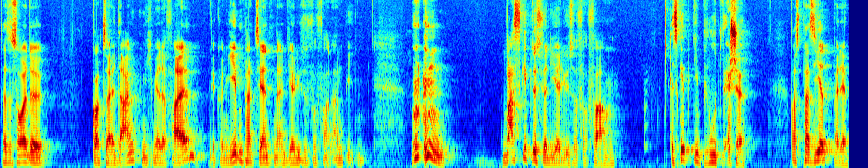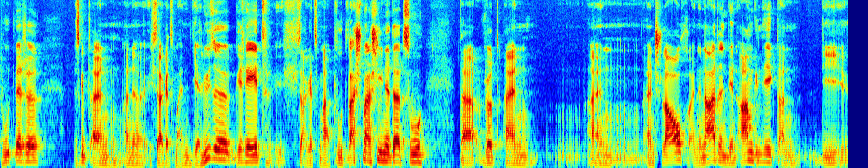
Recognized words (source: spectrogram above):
Das ist heute Gott sei Dank nicht mehr der Fall. Wir können jedem Patienten ein Dialyseverfahren anbieten. Was gibt es für Dialyseverfahren? Es gibt die Blutwäsche. Was passiert bei der Blutwäsche? Es gibt ein, eine, ich sage jetzt mal ein Dialysegerät, ich sage jetzt mal Blutwaschmaschine dazu. Da wird ein, ein, ein Schlauch, eine Nadel in den Arm gelegt, an die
